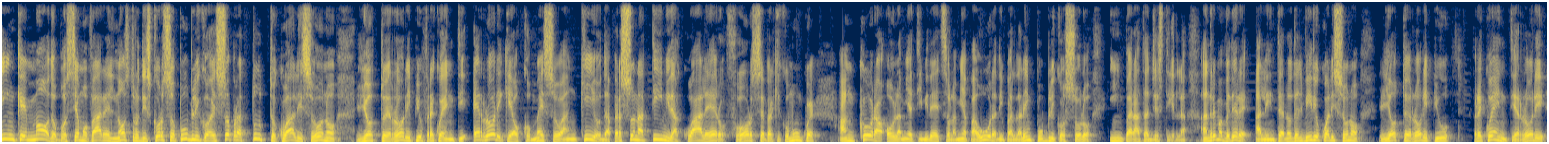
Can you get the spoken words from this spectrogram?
In che modo possiamo fare il nostro discorso pubblico e soprattutto quali sono gli otto errori più frequenti? Errori che ho commesso anch'io da persona timida, quale ero, forse perché comunque ancora ho la mia timidezza o la mia paura di parlare in pubblico, ho solo imparato a gestirla. Andremo a vedere all'interno del video quali sono gli otto errori più frequenti, errori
